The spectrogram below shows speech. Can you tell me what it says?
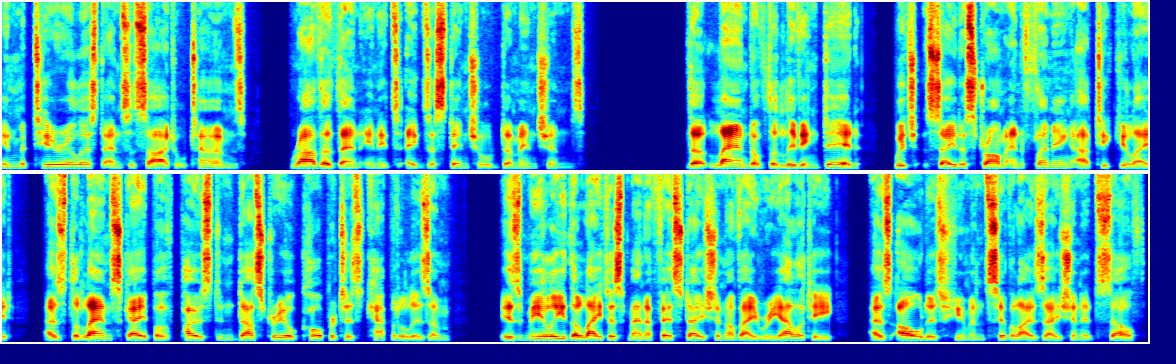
in materialist and societal terms rather than in its existential dimensions. The land of the living dead, which Cederstrom and Fleming articulate as the landscape of post industrial corporatist capitalism, is merely the latest manifestation of a reality as old as human civilization itself.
